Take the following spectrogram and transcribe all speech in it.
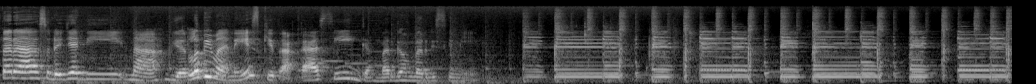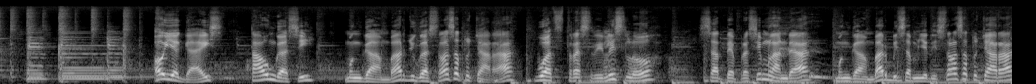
Tada, sudah jadi. Nah, biar lebih manis, kita kasih gambar-gambar di sini. Oh iya guys, tahu nggak sih? Menggambar juga salah satu cara buat stress release loh. Saat depresi melanda, menggambar bisa menjadi salah satu cara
